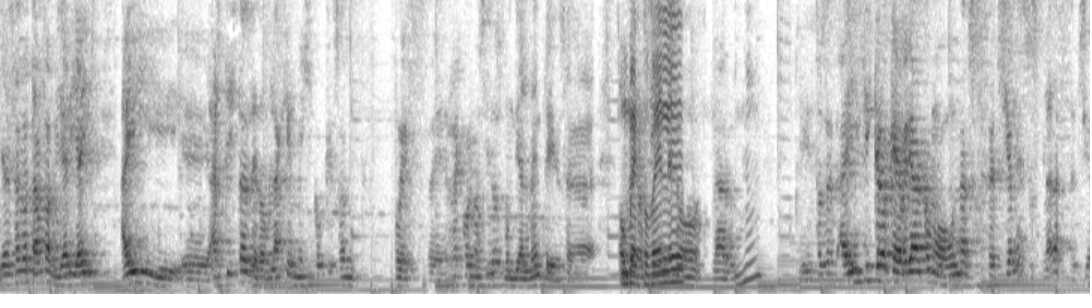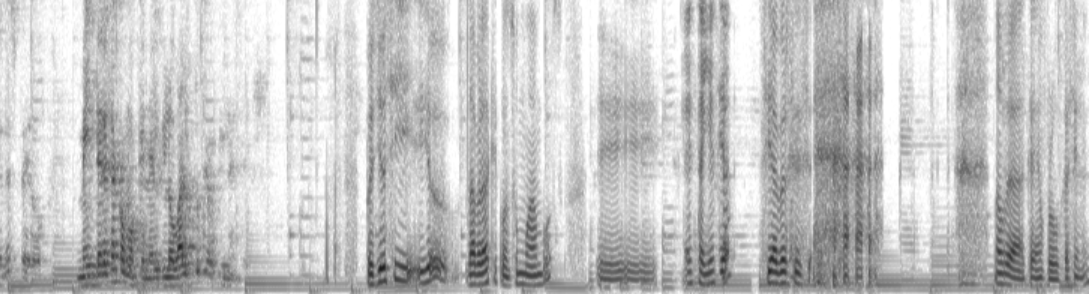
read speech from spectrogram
ya es algo tan familiar y hay, hay eh, artistas de doblaje en México que son pues eh, reconocidos mundialmente, o sea, Humberto Vélez, claro. Entonces ahí sí creo que habría como unas excepciones, sus claras excepciones, pero me interesa como que en el global, ¿tú qué opinas? Pues yo sí, yo la verdad que consumo ambos. Eh, ¿Esta y esta? Sí, a ver si... no voy a caer en provocaciones.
